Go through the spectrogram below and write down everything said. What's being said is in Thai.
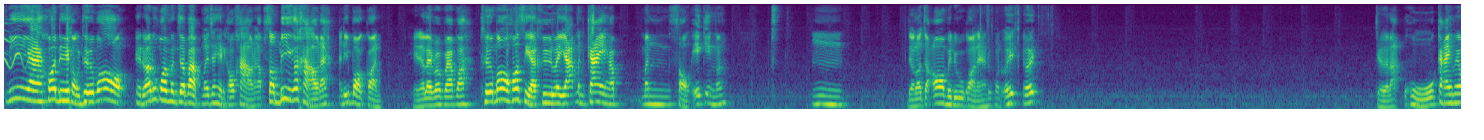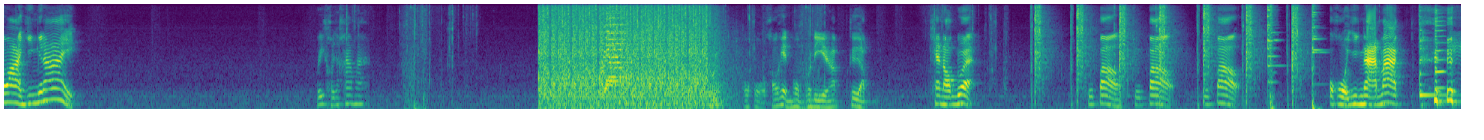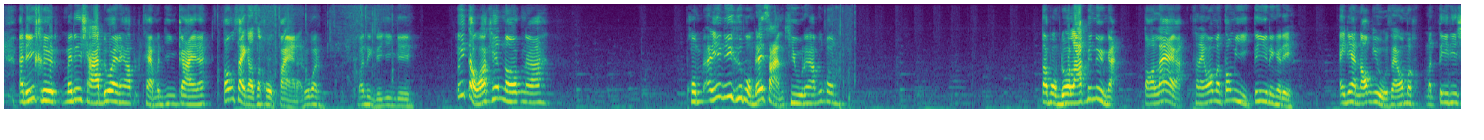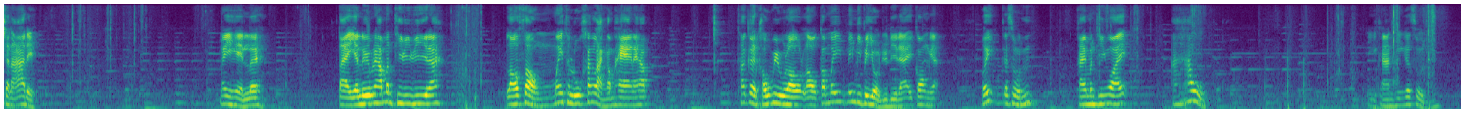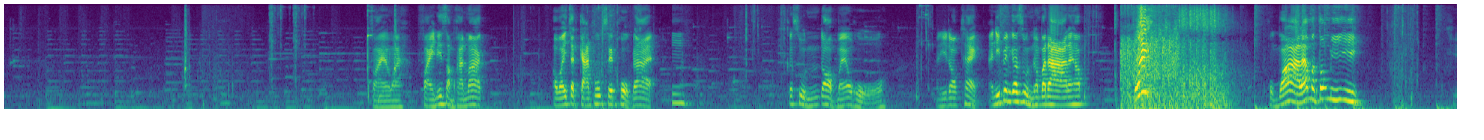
นี่ไงข้อดีของเทอร์โบเห็นว่าทุกคนมันจะแบบมันจะเห็นขาวๆนะครับ ซอมบี้ก็ขาวนะ อันนี้บอกก่อน เห็นอะไรแวบๆวะเทอร์โมข้อเสียคือระยะมันใกล้ครับ มัน 2x เองมั้ง อืม เดี๋ยวเราจะอ้อมไปดูก่อนนะทุกคน เอ้ยเอ้ยเจอละ โอ้โห ไกลไหมว่า ยิงไม่ได้ เฮ้ย เขาจะข้ามมาโอ้โห เขาเห็นผมพอดีนะครับ เกือบ แค่น็อกด้วยชุบเป้าชุบเป้า ชุบเป้า โอ้โห ยิงนานมาก อันนี้คือไม่ได้ชาร์จด้วยนะครับ แถมมันยิงไกลนะ ต้องใส่กับสโคปแปดอะทุกคน มันถึงจะยิงดี เฮ้ย แต่ว่าแค่น็อกนะ ผม อันนี้นี่คือผมได้3คิวนะครับทุกคน แต่ผมโดนลัดไปหนึ่งอะตอนแรกอะแสดงว่ามันต้องมีอีกตี้หนึ่งอะดิ ไอเนี้ยน็อกอยู่แสดงว่ามันมันตี้ที่ชนะดิ ไม่เห็นเลย แต่อย่าลืมนะครับมัน TPP นะ เราส่องไม่ทะลุข้างหลังกำแพงนะครับ ถ้าเกิดเขาวิวเราเราก็ไม่ไม่มีประโยชน์อยู่ดีนะไอ้กล้องเนี้ย เฮ้ยกระสุนใครมันทิ้งไว้ อ้าวมีการทิ้งกระสุน ไฟเอามา ไฟนี่สำคัญมาก เอาไว้จัดการพวกเซตหกได้ กระสุนดรอปไหมโอ้โห อันนี้ด็อกแท็ก อันนี้เป็นกระสุนธรรมดานะครับ เฮ้ย ผมว่าแล้วมันต้องมีอีก โอเค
